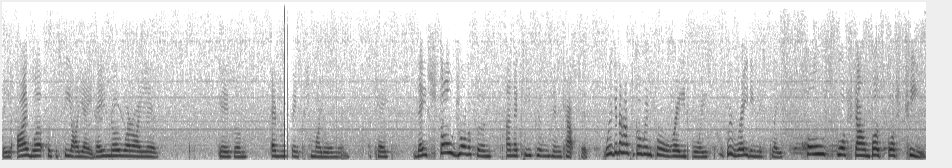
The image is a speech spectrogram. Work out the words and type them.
See, I work with the CIA. They know where I live. Gave them everything to my dorm room. Okay? They stole Jonathan and they're keeping him captive. We're gonna have to go in for a raid, boys. We're raiding this place. Whole squash down, buzz squash cheese.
